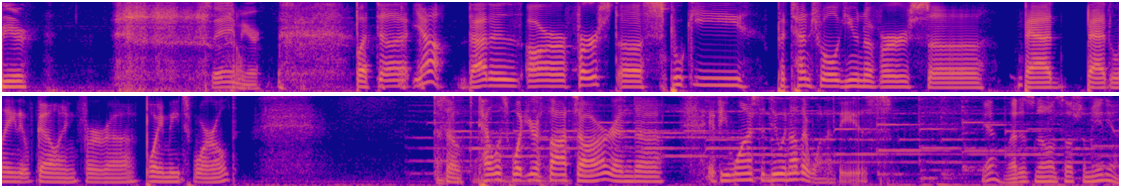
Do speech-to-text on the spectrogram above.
here. Same So- here. But uh, yeah, that is our first uh, spooky potential universe uh, bad bad lane of going for uh, Boy Meets World. So tell us what your thoughts are, and uh, if you want us to do another one of these. Yeah, let us know on social media.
